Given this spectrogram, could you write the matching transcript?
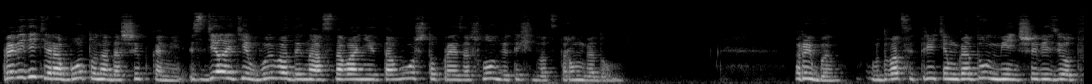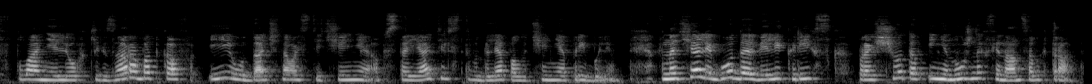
Проведите работу над ошибками, сделайте выводы на основании того, что произошло в 2022 году. Рыбы. В 2023 году меньше везет в плане легких заработков и удачного стечения обстоятельств для получения прибыли. В начале года велик риск просчетов и ненужных финансовых трат.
